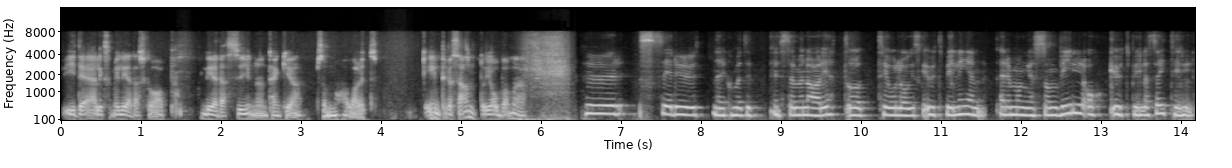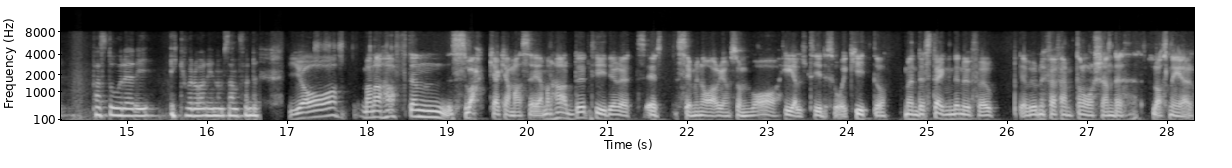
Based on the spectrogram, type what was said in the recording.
i det, liksom i ledarskap, ledarsynen tänker jag, som har varit intressant att jobba med. Hur ser det ut när det kommer till seminariet och teologiska utbildningen? Är det många som vill och utbilda sig till pastorer i Ecuador inom samfundet? Ja, man har haft en svacka kan man säga. Man hade tidigare ett, ett seminarium som var heltid så i Quito, men det stängde nu för det är ungefär 15 år sedan det lades ner.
